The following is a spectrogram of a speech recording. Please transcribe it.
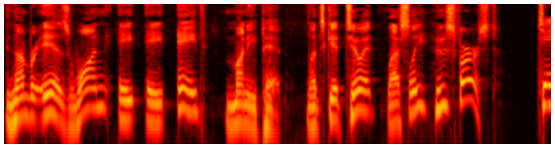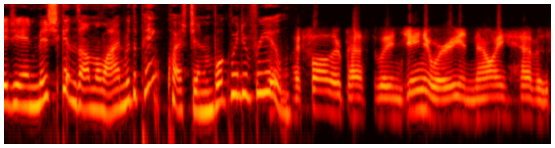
The number is 1-888 Money Pit. Let's get to it. Leslie, who's first? JJ in Michigan's on the line with a pink question. What can we do for you? My father passed away in January, and now I have his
